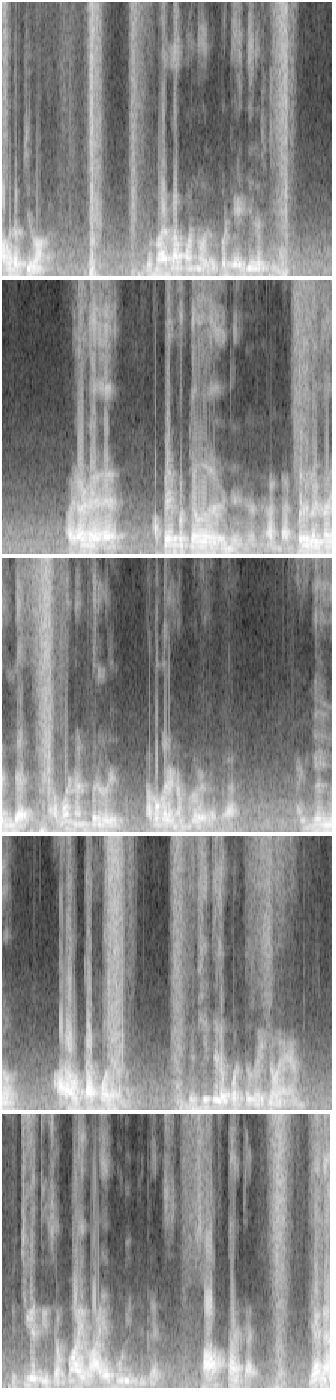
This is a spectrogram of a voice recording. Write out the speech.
அவன் தப்பிச்சிருவாங்க இந்த மாதிரிலாம் பண்ணுவோம். ரொம்ப டேஞ்சரஸ் அதனால் அப்பேற்பட்ட இந்த நண்பர்கள்லாம் இல்லை. நவ நண்பர்கள் நவகர நண்பர்களப்ப ஐயோ ஆள விட்டா போதும் நமக்கு. இந்த விஷயத்தில் பொறுத்த வரைக்கும் விச்சிகத்துக்கு செவ்வாய் வாயை மூடிட்டு இருக்கார். சாஃப்டாக இருக்கார். ஏன்னா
